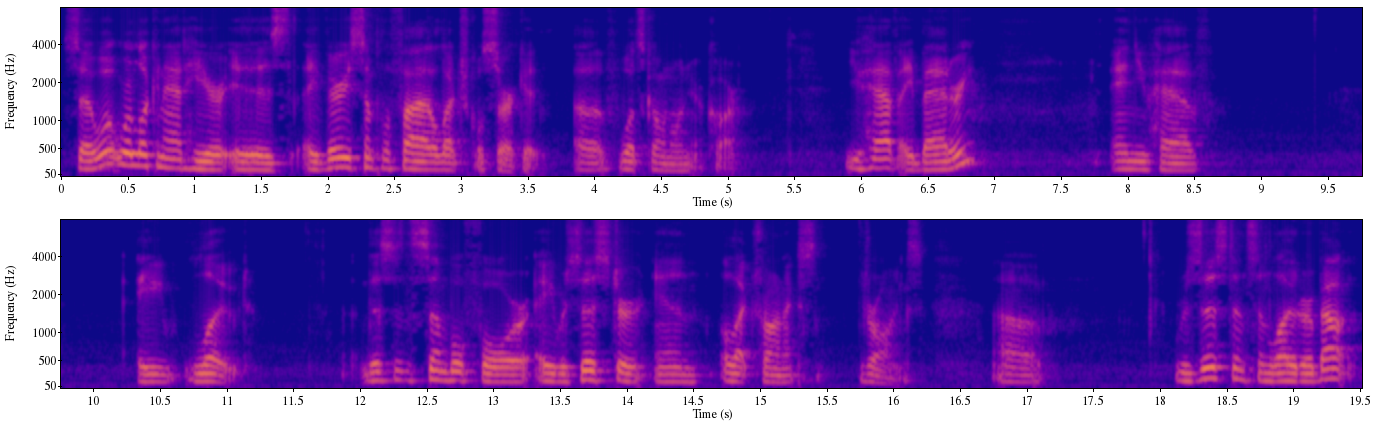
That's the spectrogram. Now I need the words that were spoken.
So what we're looking at here is a very simplified electrical circuit of what's going on in your car. You have a battery and you have a load. This is the symbol for a resistor in electronics drawings. Resistance and load are about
